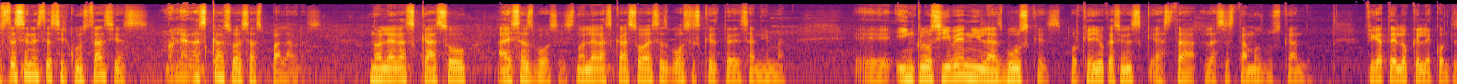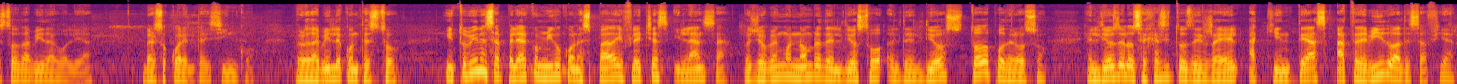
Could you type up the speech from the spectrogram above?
estés en estas circunstancias, no le hagas caso a esas palabras. No le hagas caso a esas voces, no le hagas caso a esas voces que te desaniman. Eh, inclusive ni las busques, porque hay ocasiones que hasta las estamos buscando. Fíjate lo que le contestó David a Goliat, verso 45. Pero David le contestó, y tú vienes a pelear conmigo con espada y flechas y lanza, pues yo vengo en nombre del Dios, del Dios Todopoderoso, el Dios de los ejércitos de Israel, a quien te has atrevido a desafiar.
